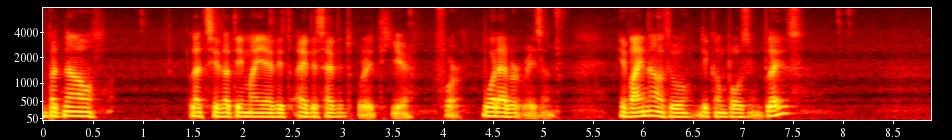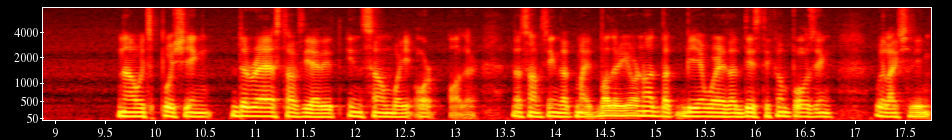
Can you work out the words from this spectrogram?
but now let's see that in my edit, I decided to put it here for whatever reason. If I now do decompose in place, now it's pushing the rest of the edit in some way or other. That's something that might bother you or not, but be aware that this decomposing will actually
